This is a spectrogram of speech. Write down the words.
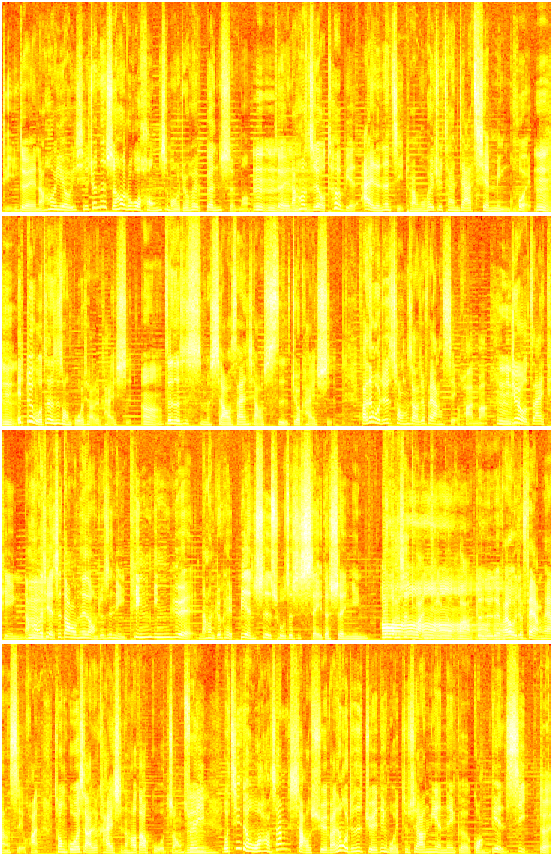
D，对，然后也有一些，就那时候如果红什么，我就会跟什么，嗯嗯，对，然后只有特别爱的那几团，我会去参加签名会，嗯嗯，哎，对我真的是从国小就开始，嗯，真的是什么小三小四就开始。反正我就是从小就非常喜欢嘛，嗯、你就有在听，然后而且是到那种就是你听音乐，然后你就可以辨识出这是谁的声音。如果他是团体的话，对对对，反正我就非常非常喜欢。从国小就开始，然后到国中，所以我记得我好像小学，反正我就是决定我就是要念那个广电系。对，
